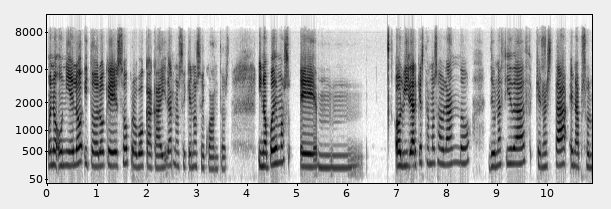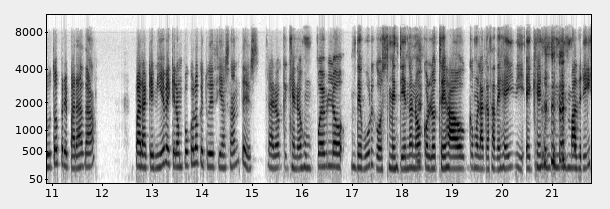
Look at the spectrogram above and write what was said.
bueno, un hielo y todo lo que eso provoca, caídas, no sé qué, no sé cuántos. Y no podemos em, olvidar que estamos hablando de una ciudad que no está en absoluto preparada para que nieve, que era un poco lo que tú decías antes. Claro, que, que no es un pueblo de Burgos, me entiendo, ¿no? Con los tejados como la casa de Heidi, es que no es Madrid.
